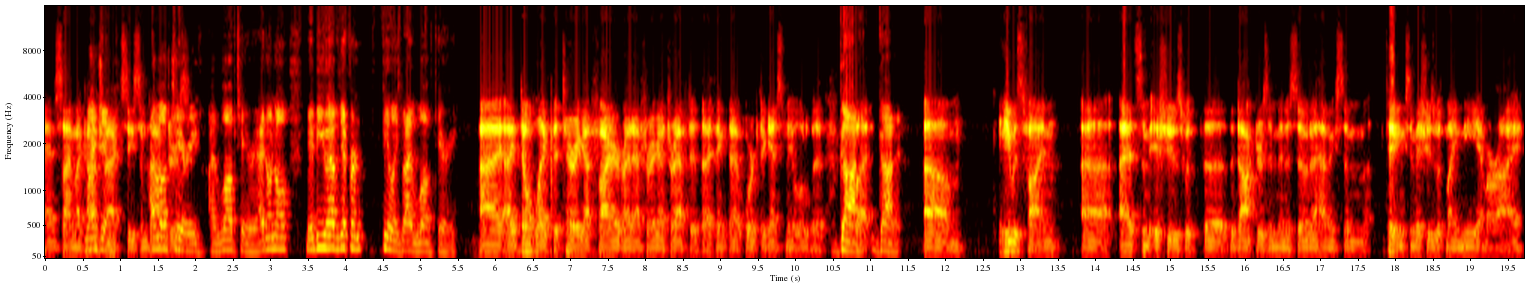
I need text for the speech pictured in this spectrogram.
and sign my Legend. contract, see some doctors. I love. Terry. I love Terry. I don't know. Maybe you have different feelings, but I love Terry. I, I don't like that Terry got fired right after I got drafted. I think that worked against me a little bit. Got But- it. Got it. Um, he was fine. Uh, I had some issues with the the doctors in Minnesota having some taking some issues with my knee MRI.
